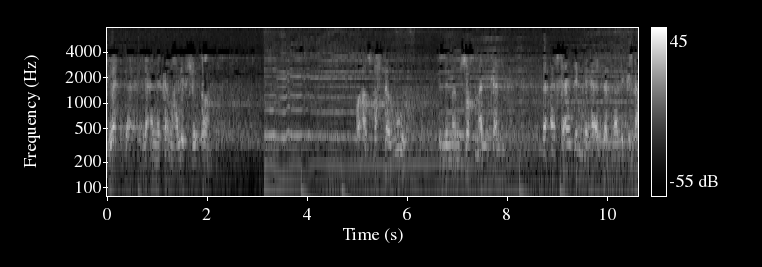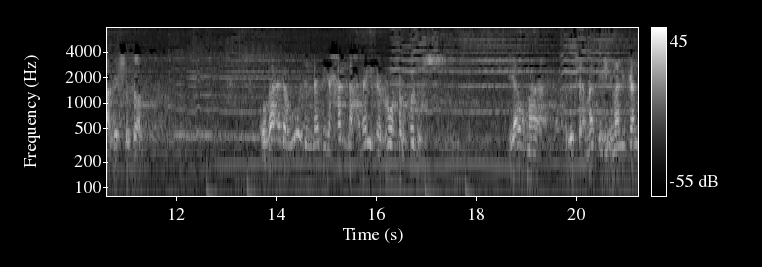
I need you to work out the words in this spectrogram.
يهدى لأن كان عليه الشيطان. وأصبح داوود اللي ممسوح ملكا بقى خادم لهذا الملك اللي عليه الشيطان. وبقى داوود الذي حل عليه الروح القدس. يوم رسامته ملكا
